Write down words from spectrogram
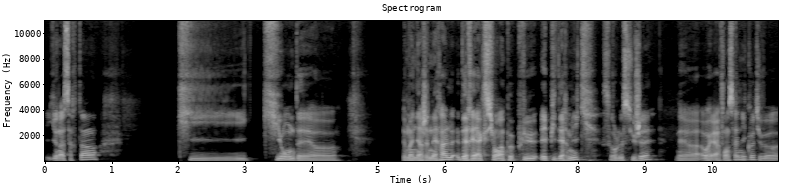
il y en a certains qui, qui ont des, euh, de manière générale des réactions un peu plus épidermiques sur le sujet. Mais euh, ouais, avant ça, Nico, tu veux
